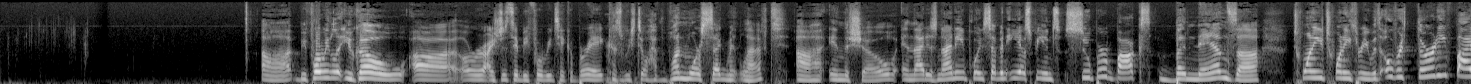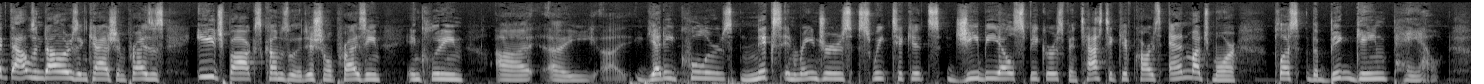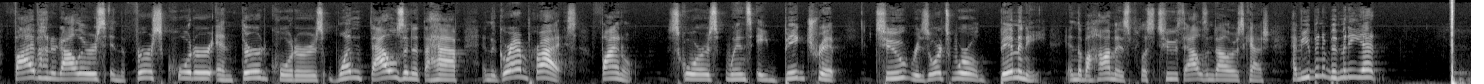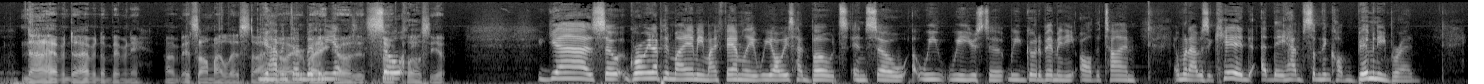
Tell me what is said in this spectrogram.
Uh, before we let you go, uh, or I should say before we take a break, because we still have one more segment left uh, in the show, and that is 98.7 ESPN's Super Box Bonanza 2023 with over $35,000 in cash and prizes. Each box comes with additional prizing, including uh, a, uh, Yeti coolers, Knicks and Rangers, suite tickets, JBL speakers, fantastic gift cards, and much more, plus the big game payout. $500 in the first quarter and third quarters, 1000 at the half, and the grand prize, final scores wins a big trip to Resorts World Bimini in the Bahamas plus $2,000 cash. Have you been to Bimini yet? No, I haven't. I haven't done Bimini. Um, it's on my list. So you I haven't done Bimini goes. yet. It's so, so close. Yep. Yeah, so growing up in Miami, my family we always had boats, and so we we used to we go to Bimini all the time. And when I was a kid, they have something called Bimini bread,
